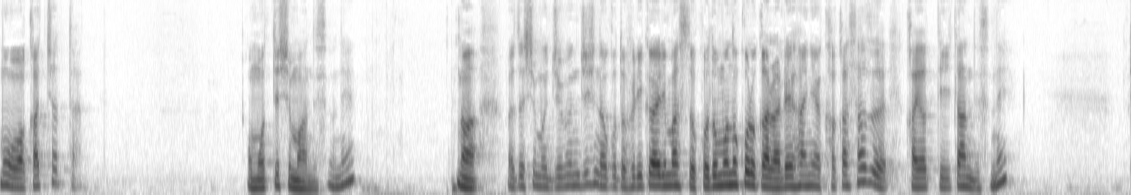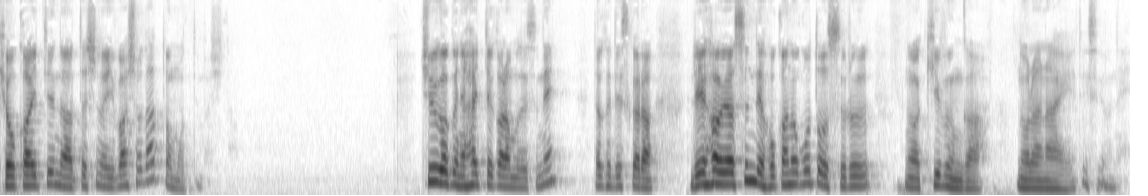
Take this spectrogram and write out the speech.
もう分かっちゃった。思ってしまうんですよね。まあ私も自分自身のことを振り返りますと子供の頃から礼拝には欠かさず通っていたんですね。教会っていうのは私の居場所だと思ってました。中学に入ってからもですねだからですから礼拝を休んで他のことをするのは気分が乗らないですよね。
